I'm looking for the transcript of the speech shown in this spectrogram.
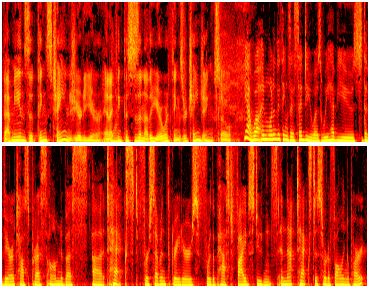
that means that things change year to year, and I think this is another year where things are changing. So Yeah, well, and one of the things I said to you was we have used the Veritas Press Omnibus uh, text for seventh graders for the past five students, and that text is sort of falling apart.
